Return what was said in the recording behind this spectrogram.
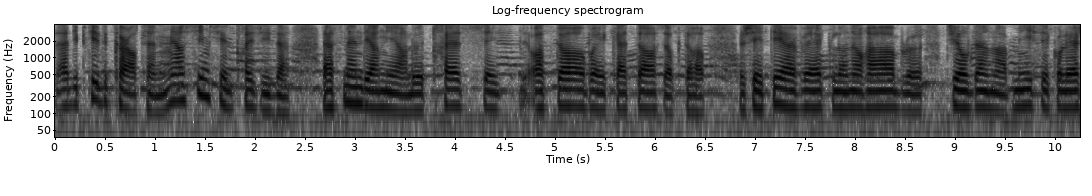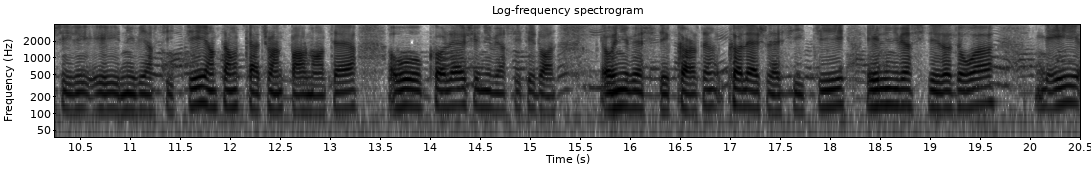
la députée de Carlton. Merci, Monsieur le Président. La semaine dernière, le 13 octobre et 14 octobre, j'étais avec l'honorable Jill Dunlop, ministre des collèges et, universités, en tant qu'adjointe parlementaire au Collège et Université d'Ottawa, Université Carleton, Collège La Cité et l'Université d'Ottawa. Et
